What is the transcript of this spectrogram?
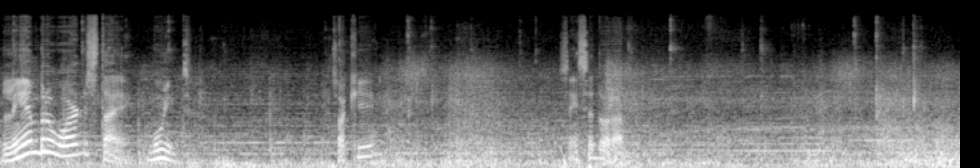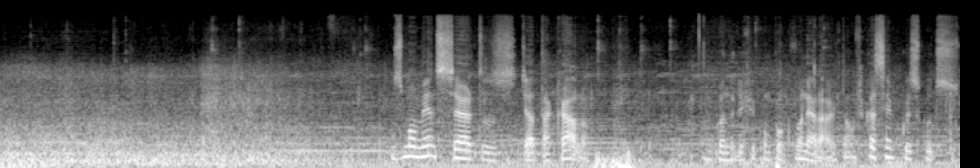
Lembra o Ornstein, muito. Só que sem ser dourado. Os momentos certos de atacá-lo é quando ele fica um pouco vulnerável. Então fica sempre com os escudos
